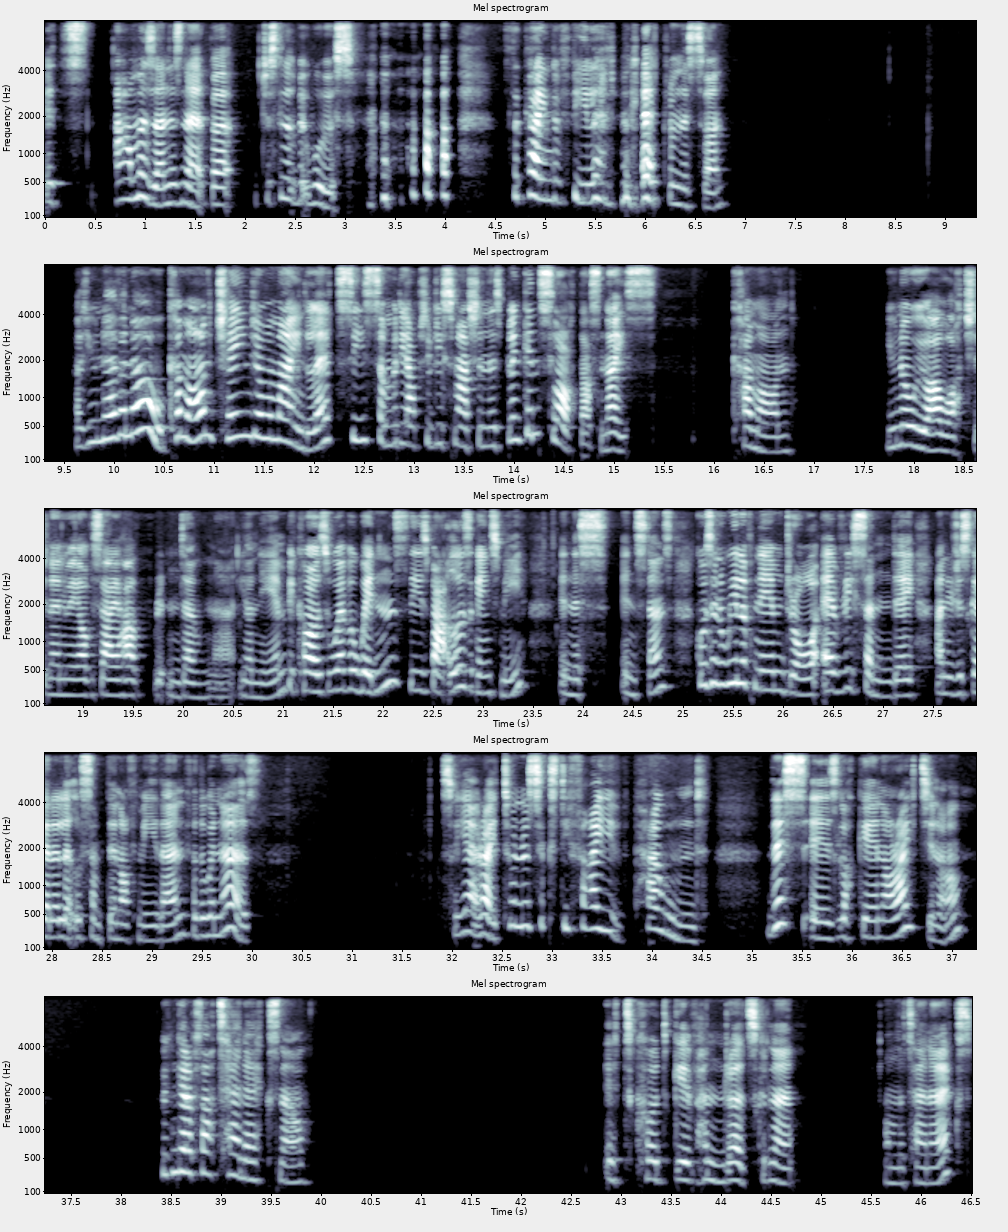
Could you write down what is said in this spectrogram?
It's Amazon, isn't it? But just a little bit worse. it's the kind of feeling you get from this one. But you never know. Come on, change our mind. Let's see somebody absolutely smashing this blinking slot. That's nice. Come on. You know you are watching anyway. Obviously, I have written down uh, your name because whoever wins these battles against me in this instance goes in a Wheel of Name draw every Sunday and you just get a little something off me then for the winners. So yeah, right, £265. This is looking all right, you know. We can get up to that 10x now. It could give hundreds, couldn't it? On the 10x.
